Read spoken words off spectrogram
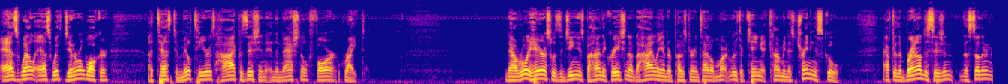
as well as with General Walker, attest to Milteer's high position in the national far right. Now, Roy Harris was the genius behind the creation of the Highlander poster entitled Martin Luther King at Communist Training School. After the Brown decision, the Southern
